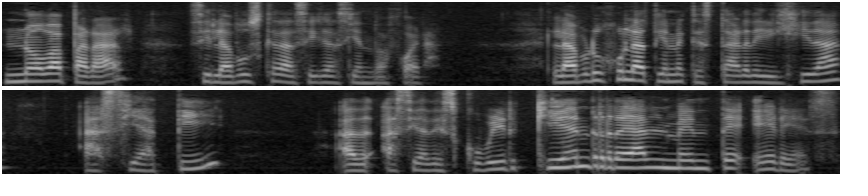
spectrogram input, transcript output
no va a parar si la búsqueda sigue siendo afuera. La brújula tiene que estar dirigida hacia ti, hacia descubrir quién realmente eres,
